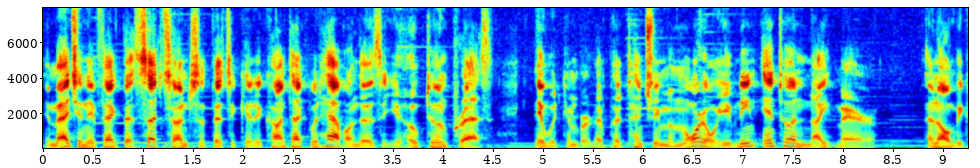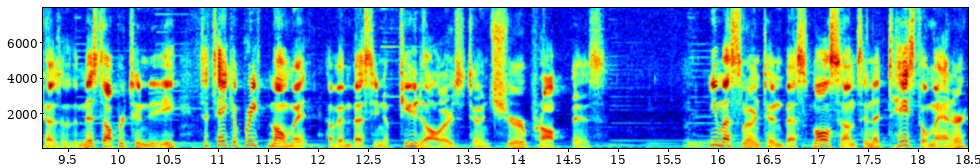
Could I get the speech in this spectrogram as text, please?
Imagine the effect that such unsophisticated contact would have on those that you hope to impress. It would convert a potentially memorial evening into a nightmare. And all because of the missed opportunity to take a brief moment of investing a few dollars to ensure promptness. You must learn to invest small sums in a tasteful manner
